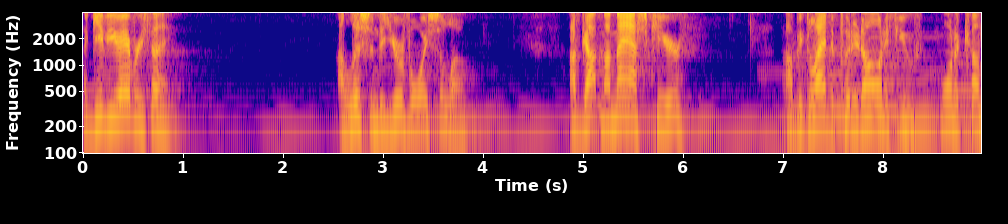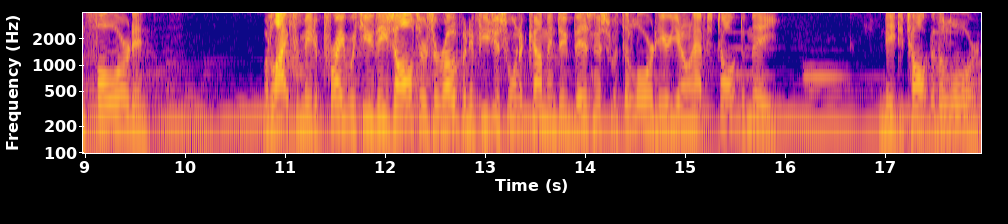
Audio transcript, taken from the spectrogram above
I give you everything. I listen to your voice alone. I've got my mask here. I'll be glad to put it on if you want to come forward and would like for me to pray with you, these altars are open. If you just want to come and do business with the Lord here, you don't have to talk to me. You need to talk to the Lord.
